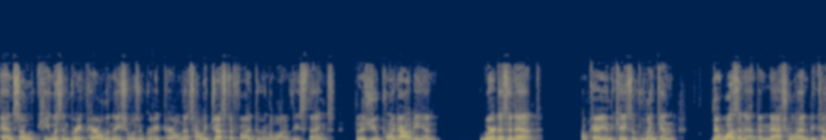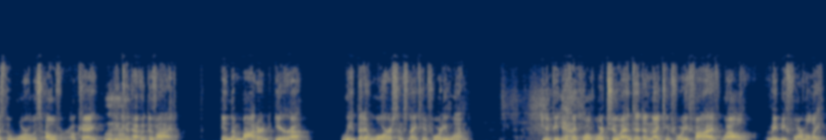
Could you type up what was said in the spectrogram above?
and so he was in great peril. The nation was in great peril. And that's how he justified doing a lot of these things. But as you point out, Ian, where does it end? Okay. In the case of Lincoln, there was an end, a natural end because the war was over. Okay. Mm-hmm. We can have a divide. In the modern era, we've been at war since 1941. I mean, people yeah. think World War II ended in 1945. Well, maybe formally.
